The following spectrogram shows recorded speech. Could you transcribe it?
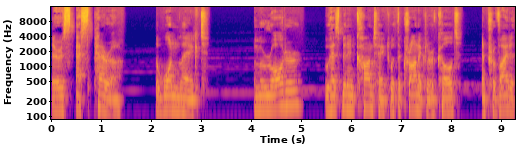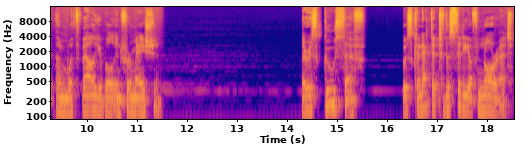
There is Aspera, the one legged, a marauder who has been in contact with the Chronicler cult and provided them with valuable information. There is Gusev, who is connected to the city of Noret,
